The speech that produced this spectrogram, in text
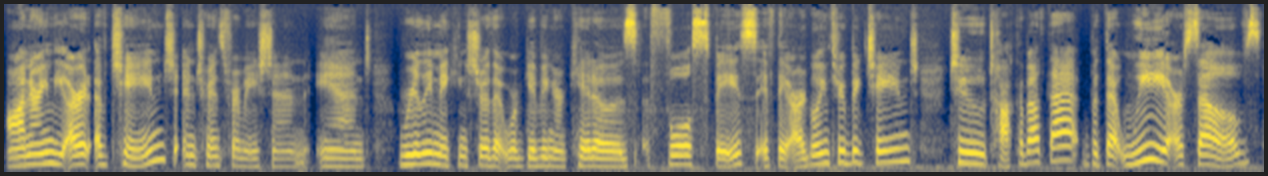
honoring the art of change and transformation and really making sure that we're giving our kiddos full space if they are going through big change to talk about that, but that we ourselves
